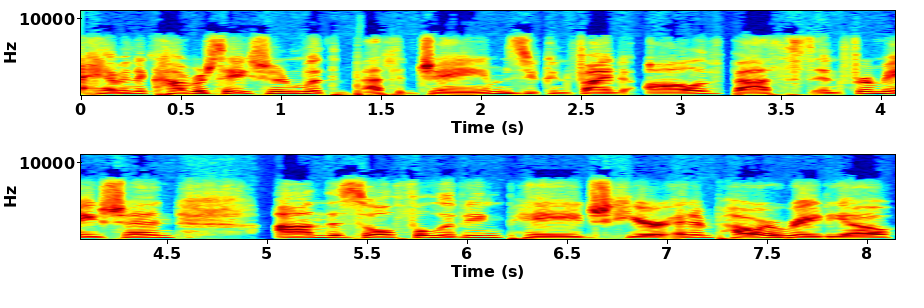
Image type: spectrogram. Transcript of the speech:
having a conversation with Beth James. You can find all of Beth's information on the Soulful Living page here at Empower Radio,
